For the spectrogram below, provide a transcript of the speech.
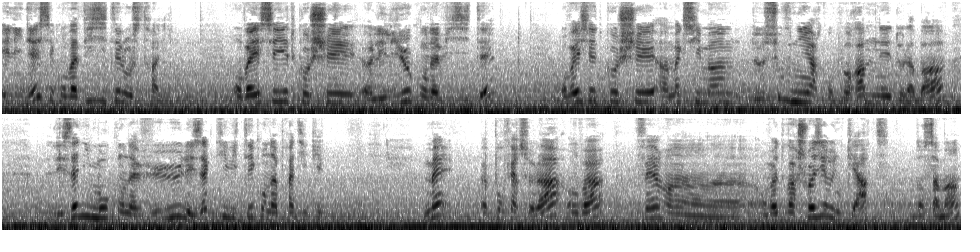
Et l'idée, c'est qu'on va visiter l'Australie. On va essayer de cocher euh, les lieux qu'on a visités. On va essayer de cocher un maximum de souvenirs qu'on peut ramener de là-bas, les animaux qu'on a vus, les activités qu'on a pratiquées. Mais euh, pour faire cela, on va faire un, on va devoir choisir une carte dans sa main.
